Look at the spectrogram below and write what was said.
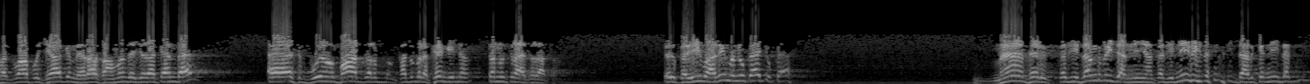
فتوا پوچھا کہ میرا سامن ہے جڑا کہہ ایس بوئے باہر قدم رکھیں گی نا تنو ترا طلاق کئی باری منو کہہ چکا میں پھر کدی لنگ بھی جانی ہاں کدی نہیں بھی لنگتی ڈر کے نہیں لگتی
